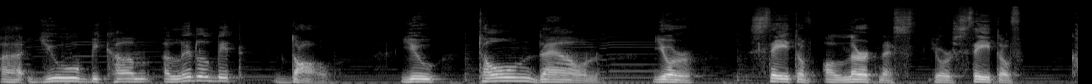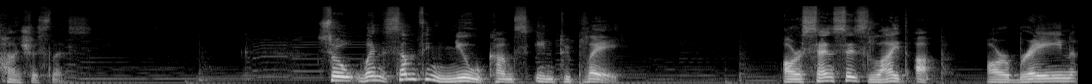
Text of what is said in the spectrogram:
uh, you become a little bit dull you tone down your state of alertness, your state of consciousness. So, when something new comes into play, our senses light up, our brain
